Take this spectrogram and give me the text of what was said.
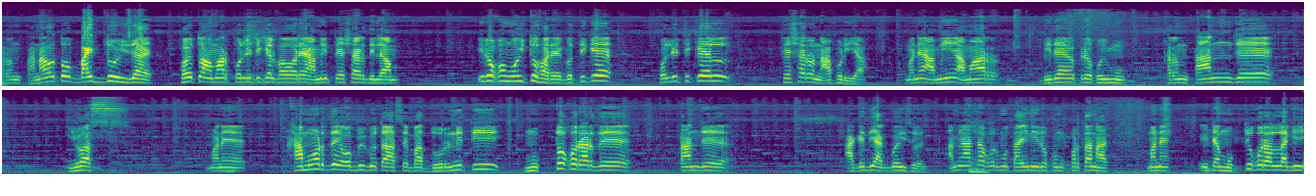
কারণ থানাও তো বাধ্য হয়ে যায় হয়তো আমার পলিটিক্যাল পাওয়ারে আমি প্রেশার দিলাম এরকম হইতে পারে। গতিকে পলিটিক্যাল প্রেশারও না পড়িয়া। মানে আমি আমার বিধায়করে কইমু কারণ তান যে ইয়াস মানে খামর যে অভিজ্ঞতা আছে বা দুর্নীতি মুক্ত করার যে তান যে আগে দিয়ে আগুয়াইছেন আমি আশা করব তাই এরকম করতা না মানে এটা মুক্তি করার লাগি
